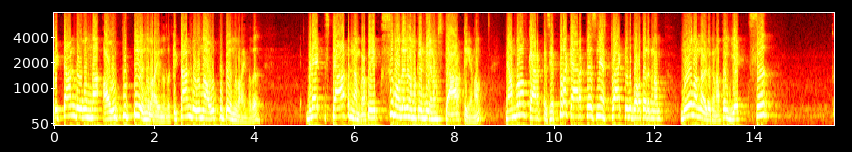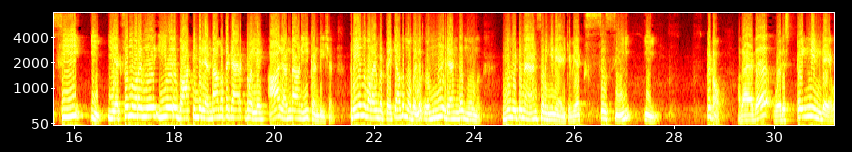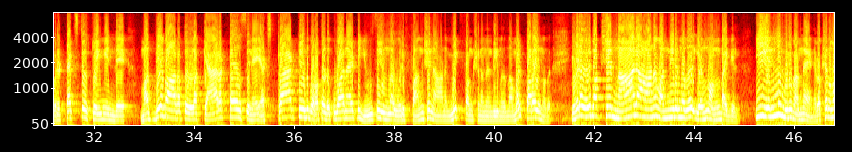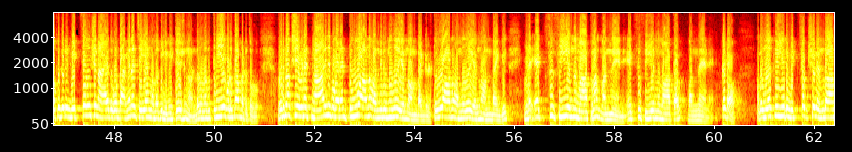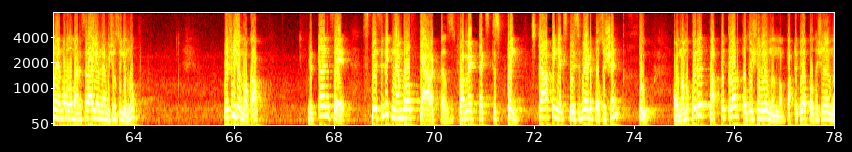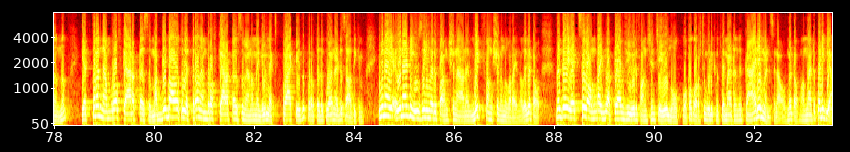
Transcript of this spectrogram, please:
കിട്ടാൻ പോകുന്ന ഔട്ട്പുട്ട് എന്ന് പറയുന്നത് കിട്ടാൻ പോകുന്ന ഔട്ട്പുട്ട് എന്ന് പറയുന്നത് ഇവിടെ സ്റ്റാർട്ട് നമ്പർ അപ്പൊ എക്സ് മുതൽ നമുക്ക് എന്ത് ചെയ്യണം? സ്റ്റാർട്ട് ചെയ്യണം. നമ്പർ ഓഫ് ക്യാരക്ടേഴ്സ് എത്ര ക്യാരക്ടേഴ്സിനെ എക്സ്ട്രാക്ട് ചെയ്ത് പുറത്തെടുക്കണം? മൂന്നെണ്ണം എടുക്കണം. അപ്പൊ എക്സ് സി ഇ ഈ എക്സ് എന്ന് പറയുന്നത് ഈ ഒരു വാക്കിന്റെ രണ്ടാമത്തെ ക്യാരക്ടർ അല്ലേ? ആ രണ്ടാണ് ഈ കണ്ടീഷൻ ത്രീ എന്ന് പറയുമ്പോഴത്തേക്ക് അത് മുതൽ ഒന്ന് രണ്ട് മൂന്ന്. ഇന്ന് കിട്ടുന്ന ആൻസർ ഇങ്ങനെയായിരിക്കും. എക്സ് സി ഇ കേട്ടോ? അതായത് ഒരു സ്ട്രിങ്ങിന്റെ ഒരു ടെക്സ്റ്റ് സ്ട്രിങ്ങിന്റെ മധ്യഭാഗത്തുള്ള ക്യാരക്ടേഴ്സിനെ എക്സ്ട്രാക്ട് ചെയ്ത് പുറത്തെടുക്കുവാനായിട്ട് യൂസ് ചെയ്യുന്ന ഒരു ഫംഗ്ഷൻ ആണ് മിഡ് ഫംഗ്ഷൻ എന്ന് എന്ത് ചെയ്യുന്നത് നമ്മൾ പറയുന്നത്. ഇവിടെ ഒരു പക്ഷേ നാലാണ് വന്നിരുന്നത് എന്നുണ്ടെങ്കിൽ ഈ എല്ലും ഒരു വന്നു തന്നെ പക്ഷെ നമുക്കിതൊരു മിഡ് ഫംഗ്ഷൻ ആയതുകൊണ്ട് അങ്ങനെ ചെയ്യാൻ നമുക്ക് ലിമിറ്റേഷൻ ഉണ്ട്. നമുക്ക് ത്രീയെ കൊടുക്കാൻ പറ്റത്തുള്ളൂ. ഒരു പക്ഷേ ഇവിടെ നാലിന് പകരം ടു ആണ് വന്നിരുന്നത് എന്നുണ്ടെങ്കിൽ ടു ആണ് വന്നത് എന്നുണ്ടെങ്കിൽ ഇവിടെ എക്സ് സി എന്ന് മാത്രം വന്നേനെ. എക്സ് സി എന്ന് മാത്രം വന്നേനെ. കേട്ടോ? അപ്പൊ നിങ്ങൾക്ക് ഈ ഒരു മിഡ് ഫംഗ്ഷൻ എന്താണ് എന്നുള്ളത് മനസ്സിലായി എന്ന് ഞാൻ വിശ്വസിക്കുന്നു. ഡെഫിനിഷൻ നോക്കാം. Returns a specific number of characters from a text string starting at specified position അപ്പൊ നമുക്കൊരു പർട്ടിക്കുലർ പൊസിഷനിൽ നിന്നും പർട്ടിക്കുലർ പൊസിഷനിൽ നിന്നും എത്ര നമ്പർ ഓഫ് ക്യാരക്ടേഴ്സ് മധ്യഭാഗത്തിൽ എത്ര നമ്പർ ഓഫ് ക്യാരക്ടേഴ്സ് വേണമെങ്കിലും എക്സ്ട്രാക്ട് ചെയ്ത് പുറത്തെടുക്കുവാനായിട്ട് സാധിക്കും. ഇതിനായി ഇതിനായിട്ട് യൂസ് ചെയ്യുന്ന ഒരു ഫംഗ്ഷൻ ആണ് മിഡ് ഫംഗ്ഷൻ എന്ന് പറയുന്നത് കേട്ടോ? നിങ്ങൾക്ക് എക്സൽ ഉണ്ടെങ്കിൽ അത്യാവശ്യം ഈ ഒരു ഫംഗ്ഷൻ ചെയ്ത് നോക്കൂ. അപ്പൊ കുറച്ചും കൂടി കൃത്യമായിട്ട് നിങ്ങൾക്ക് കാര്യം മനസ്സിലാവും കേട്ടോ? നന്നായിട്ട് പഠിക്കുക.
